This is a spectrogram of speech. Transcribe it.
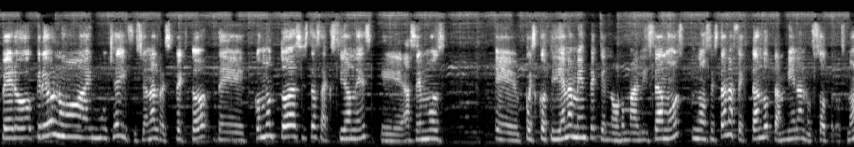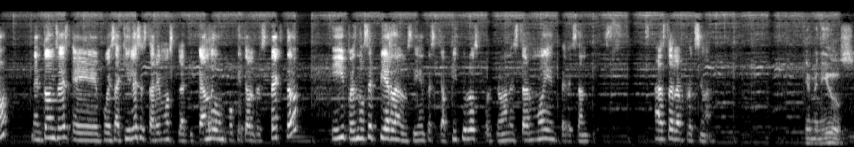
Pero creo no hay mucha difusión al respecto de cómo todas estas acciones que hacemos eh, pues cotidianamente, que normalizamos, nos están afectando también a nosotros, ¿no? Entonces, eh, pues aquí les estaremos platicando un poquito al respecto y pues no se pierdan los siguientes capítulos porque van a estar muy interesantes. Hasta la próxima. Bienvenidos.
